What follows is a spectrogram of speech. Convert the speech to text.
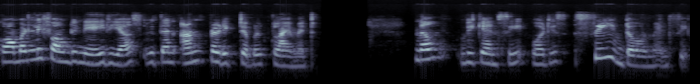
commonly found in areas with an unpredictable climate. Now we can see what is seed dormancy.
